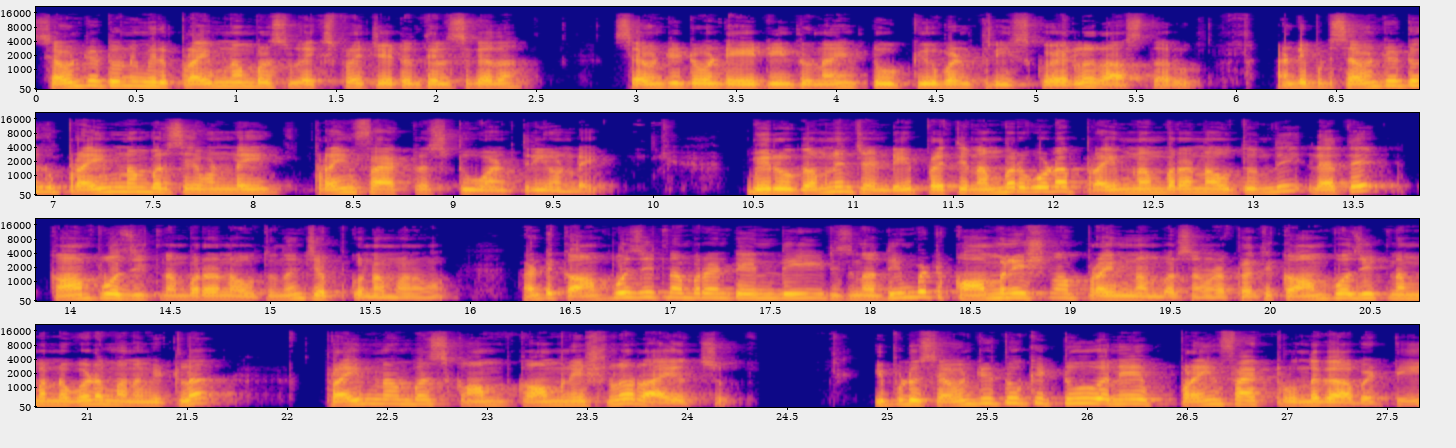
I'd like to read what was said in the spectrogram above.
సెవెంటీ టూని మీరు ప్రైమ్ నెంబర్స్లో ఎక్స్ప్రెస్ చేయడం తెలుసు కదా? సెవెంటీ టూ అంటే eighteen to nine two cube and three స్క్వేర్లో రాస్తారు. అంటే ఇప్పుడు సెవెంటీ టూకి ప్రైమ్ నెంబర్స్ ఏమున్నాయి prime factors two and three ఉన్నాయి మీరు గమనించండి ప్రతి నంబర్ కూడా ప్రైమ్ నెంబర్ అని అవుతుంది లేకపోతే కాంపోజిట్ నెంబర్ అని అవుతుందని చెప్పుకున్నాం మనం అంటే కాంపోజిట్ నెంబర్ అంటే ఏంటి it is nothing but combination of prime numbers అన్నమాట. ప్రతి కాంపోజిట్ నెంబర్ను కూడా మనం ఇట్లా ప్రైమ్ నంబర్స్ కాం కాంబినేషన్లో రాయొచ్చు. ఇప్పుడు సెవెంటీ టూకి టూ అనే ప్రైమ్ ఫ్యాక్టర్ ఉంది కాబట్టి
